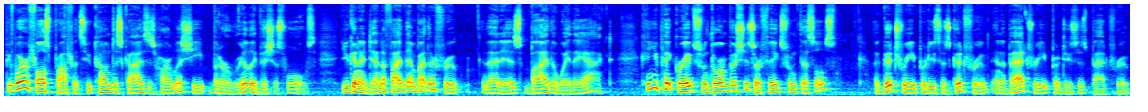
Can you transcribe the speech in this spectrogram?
Beware of false prophets who come disguised as harmless sheep, but are really vicious wolves. You can identify them by their fruit, that is, by the way they act. Can you pick grapes from thorn bushes or figs from thistles? A good tree produces good fruit, and a bad tree produces bad fruit.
